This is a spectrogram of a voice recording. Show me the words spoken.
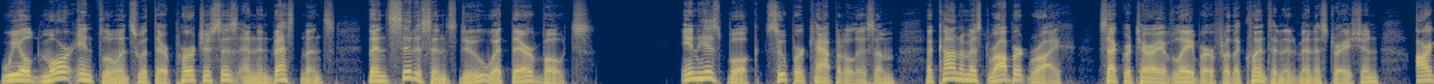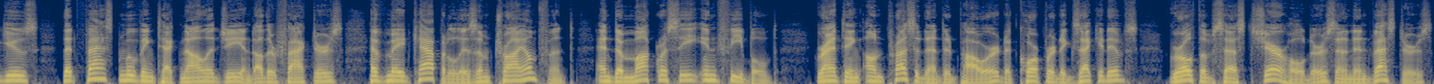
wield more influence with their purchases and investments than citizens do with their votes. In his book, Supercapitalism, economist Robert Reich, Secretary of Labor for the Clinton administration, argues that fast moving technology and other factors have made capitalism triumphant and democracy enfeebled, granting unprecedented power to corporate executives, growth obsessed shareholders and investors,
